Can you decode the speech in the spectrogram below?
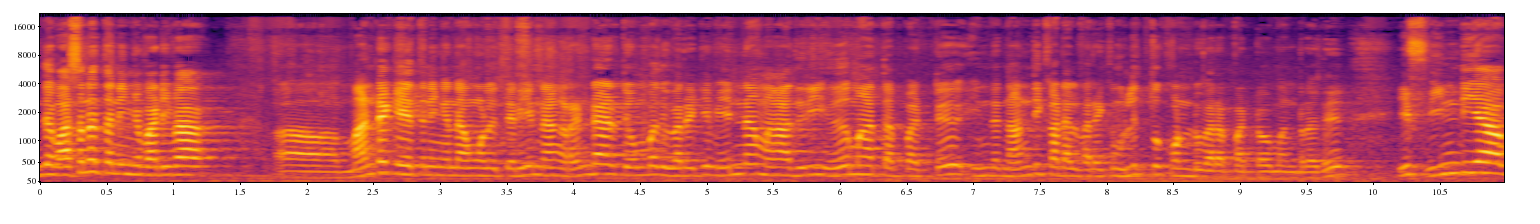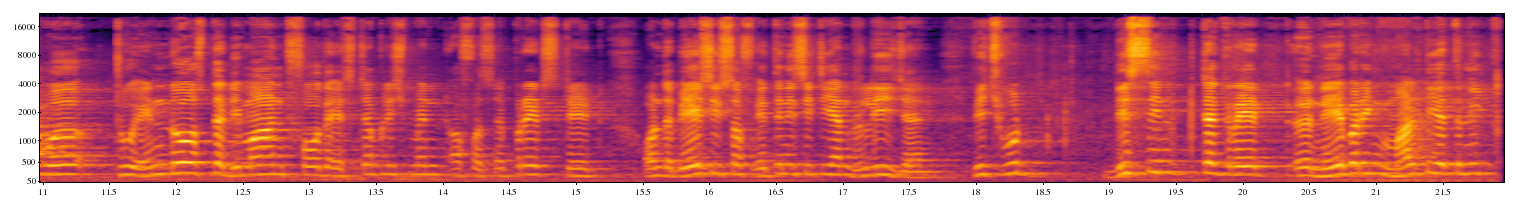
இந்த வசனத்தை நீங்கள் வடிவாக மண்டைக்கு ஏற்றுனீங்கன்னா உங்களுக்கு தெரியும் நாங்கள் ரெண்டாயிரத்தி ஒன்பது வரைக்கும் என்ன மாதிரி ஏமாற்றப்பட்டு இந்த நந்திக்கடல் வரைக்கும் இழுத்து கொண்டு வரப்பட்டோம் என்றது if India were to endorse the demand for the establishment of a separate state on the basis of ethnicity and religion which would disintegrate neighbouring multi ethnic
